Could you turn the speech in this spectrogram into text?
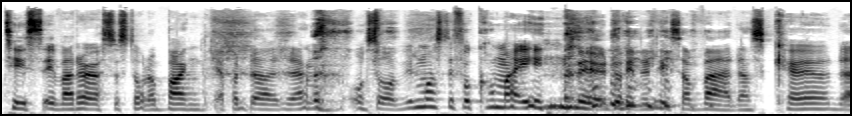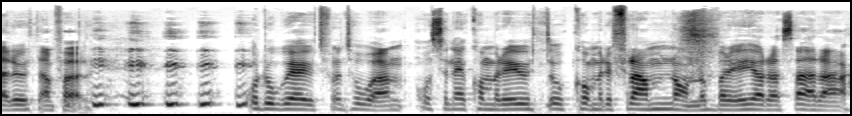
Tills Eva Röse står och bankar på dörren och så, vi måste få komma in nu. Då är det liksom världens kö där utanför. Och då går jag ut från toan och sen när jag kommer ut då kommer det fram någon och börjar göra så här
